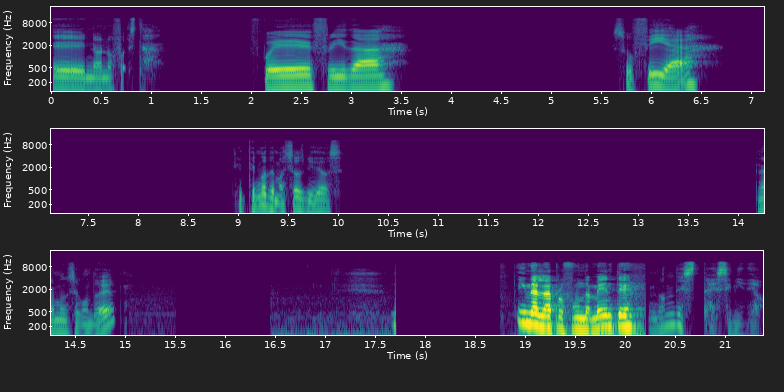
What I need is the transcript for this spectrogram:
Eh, no, no fue esta. Fue Frida. Sofía. Que tengo demasiados videos. Dame un segundo, ¿eh? Inhala profundamente. ¿Dónde está ese video?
